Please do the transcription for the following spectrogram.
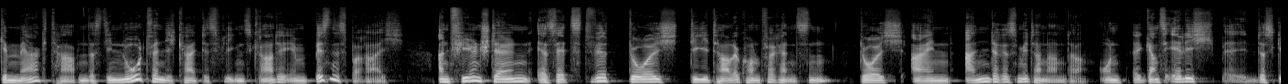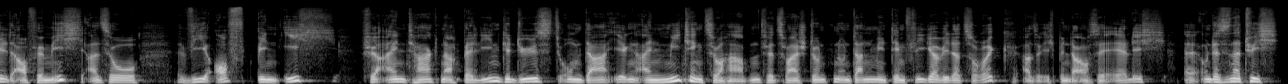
gemerkt haben, dass die Notwendigkeit des Fliegens gerade im Businessbereich an vielen Stellen ersetzt wird durch digitale Konferenzen durch ein anderes Miteinander. Und äh, ganz ehrlich, äh, das gilt auch für mich. Also wie oft bin ich für einen Tag nach Berlin gedüst, um da irgendein Meeting zu haben für zwei Stunden und dann mit dem Flieger wieder zurück. Also ich bin da auch sehr ehrlich. Äh, und das ist natürlich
